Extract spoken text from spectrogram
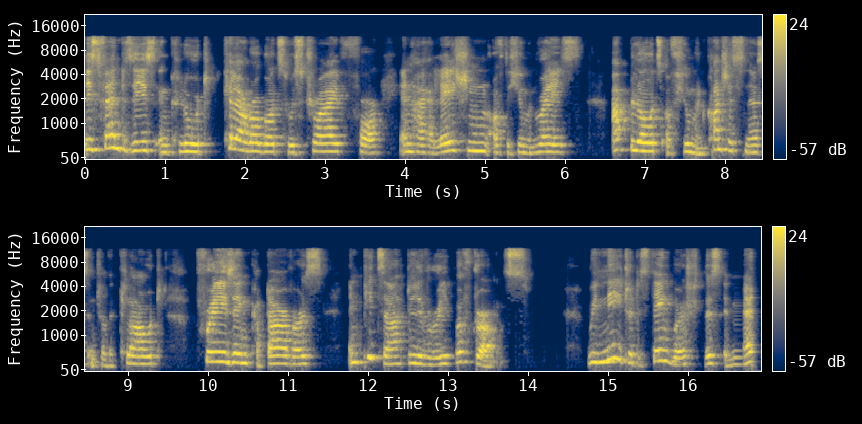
These fantasies include killer robots who strive for annihilation of the human race, uploads of human consciousness into the cloud, freezing cadavers, and pizza delivery with drones. We need to distinguish this imagery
